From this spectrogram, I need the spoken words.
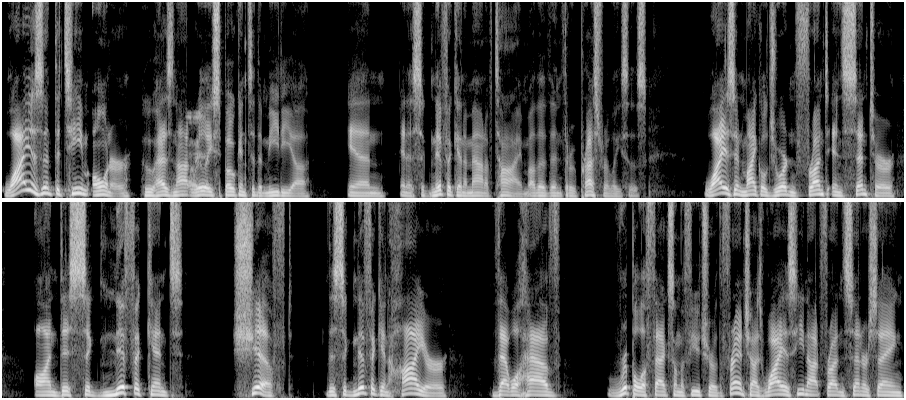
why isn't the team owner, who has not oh, really spoken to the media in, in a significant amount of time other than through press releases, why isn't Michael Jordan front and center on this significant shift, this significant hire? that will have ripple effects on the future of the franchise. Why is he not front and center saying,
